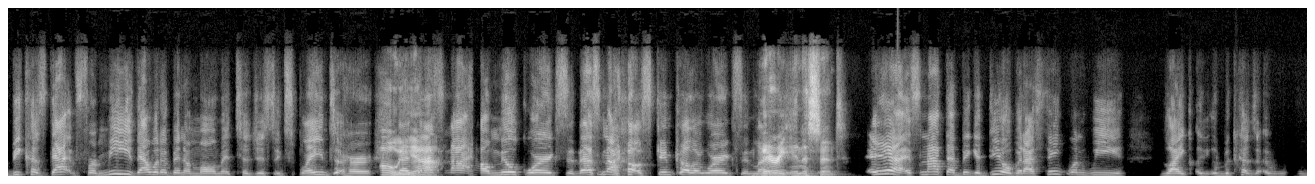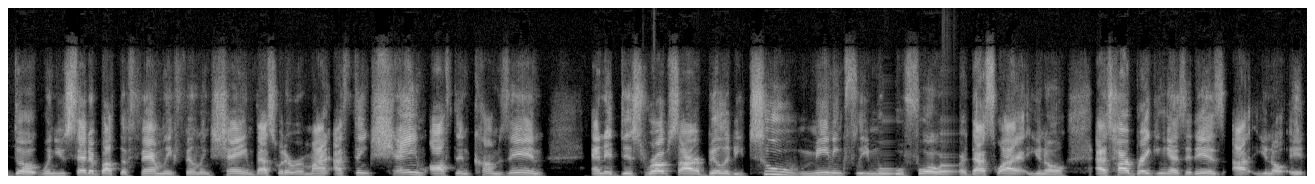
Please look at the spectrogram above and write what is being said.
because that for me that would have been a moment to just explain to her oh that yeah. that's not how milk works and that's not how skin color works and like, very innocent. Yeah it's not that big a deal. But i think when we like uh, because uh, the when you said about the family feeling shame that's what it remind i think shame often comes in and it disrupts our ability to meaningfully move forward that's why you know as heartbreaking as it is I, you know it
